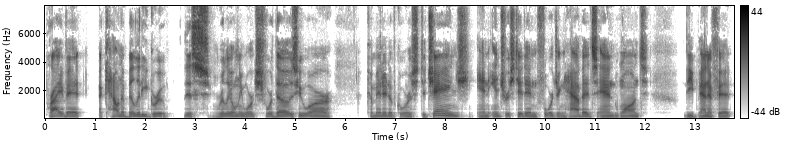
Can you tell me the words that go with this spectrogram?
private accountability group. This really only works for those who are committed, of course, to change and interested in forging habits and want the benefit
